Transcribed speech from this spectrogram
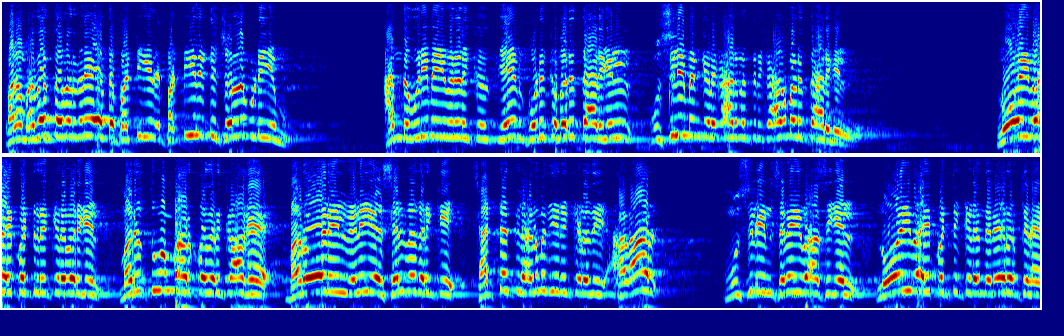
பல மதத்தவர்களே அந்த பட்டியல் பட்டியலிட்டு சொல்ல முடியும். அந்த உரிமை இவர்களுக்கு ஏன் கொடுக்க மறுத்தார்கள்? முஸ்லிம் என்கிற காரணத்திற்காக மறுத்தார்கள். நோய்வாய்ப்பட்டிருக்கிறவர்கள் மருத்துவம் பார்ப்பதற்காக பரோலில் வெளியே செல்வதற்கு சட்டத்தில் அனுமதி இருக்கிறது. ஆனால் முஸ்லிம் சிறைவாசிகள் நோய்வாய்ப்பட்டு கிடந்த நேரத்தில்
